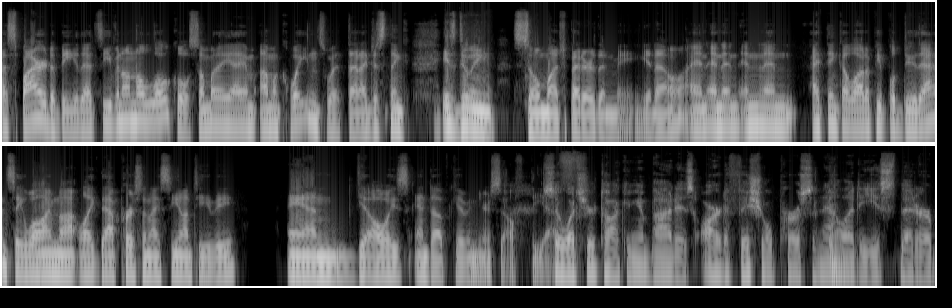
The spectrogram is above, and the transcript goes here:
aspire to be that's even on the local somebody I'm, I'm acquaintance with that I just think is doing so much better than me you know and and and, and then I think a lot of people do that and say well I'm not like that person I see on TV and you always end up giving yourself the F. So what you're talking about is artificial personalities that are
